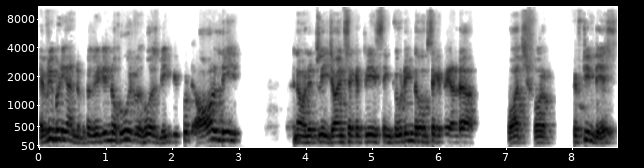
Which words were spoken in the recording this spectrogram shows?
everybody under because we didn't know who it was, who was being. We put all the you know, literally joint secretaries, including the Home Secretary, under watch for 15 days.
